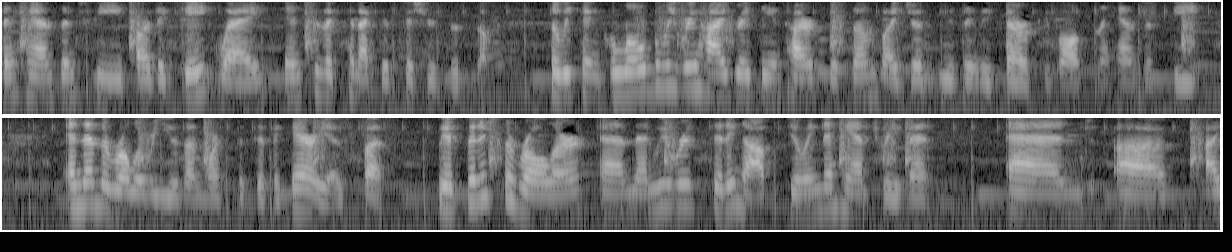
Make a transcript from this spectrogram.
the hands and feet are the gateway into the connective tissue system. So we can globally rehydrate the entire system by just using these therapy balls in the hands and feet. And then the roller we use on more specific areas. But we had finished the roller and then we were sitting up doing the hand treatment. And uh, I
